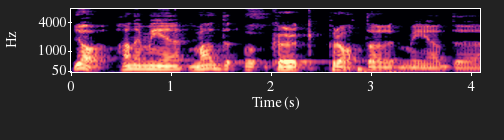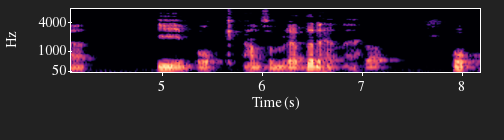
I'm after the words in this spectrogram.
Ja, han är med. Mud och Kirk pratar med uh, Eve och han som räddade henne. Ja. Och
